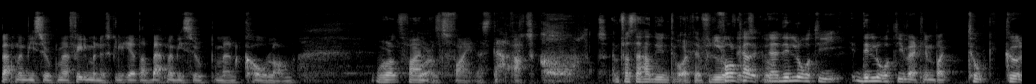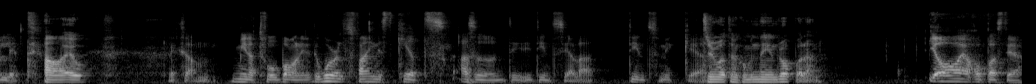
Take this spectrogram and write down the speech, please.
Batman v Superman-filmen nu skulle heta Batman v Superman colon World's Finest. World's Finest. Det hade varit så coolt. Fast det hade ju inte varit det, för det Folk låter hade, nej, det, låter ju, det låter ju verkligen bara tokgulligt. Ja, jo. Liksom. Mina två barn är the world's finest kids. Alltså, det, det är inte så jävla... Det är inte så mycket... Tror du att de kommer namedroppa den? Ja, jag hoppas det.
